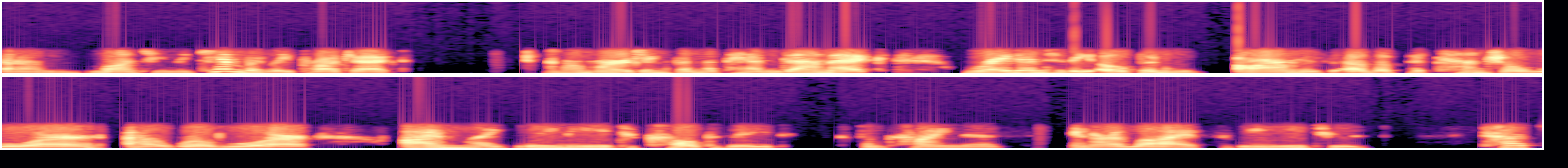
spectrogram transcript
um, launching the Kimberly Project, emerging from the pandemic right into the open arms of a potential war, uh, world war, I'm like, we need to cultivate some kindness in our lives. We need to touch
